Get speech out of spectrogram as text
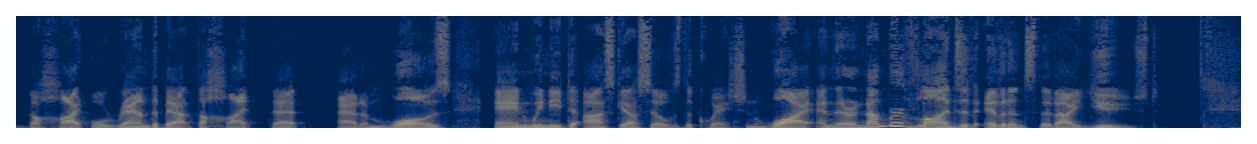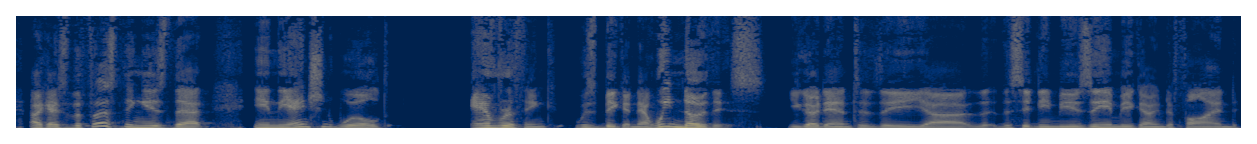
the height or roundabout the height that Adam was, and we need to ask ourselves the question why. And there are a number of lines of evidence that are used. Okay, so the first thing is that in the ancient world, everything was bigger. Now we know this. You go down to the, uh, the the Sydney Museum, you're going to find,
